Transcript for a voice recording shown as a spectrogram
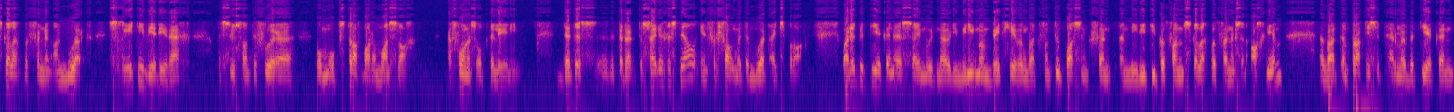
skuldigbevinding aan moord. Sy het nie weer die reg soos van tevore om op strafbare manslag 'n vonnis op te lê nie. Dit is tersyde gestel en vervang met 'n moorduitspraak. Wat dit beteken is sy moet nou die minimum wetgewing wat van toepassing vind in hierdie tipe van skuldigbevindings in ag neem, wat in praktiese terme beteken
